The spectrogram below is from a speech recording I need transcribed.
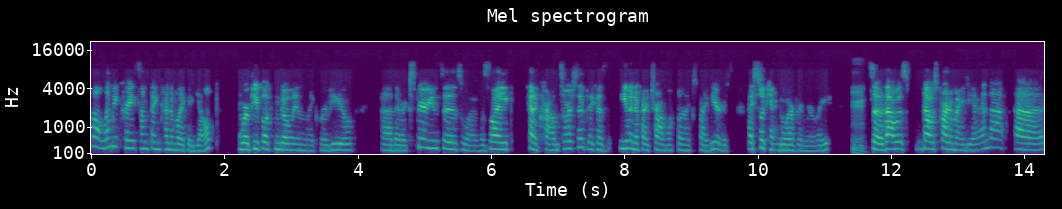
well, let me create something kind of like a Yelp where people can go in, like review uh, their experiences, what it was like, kind of crowdsource it because even if I travel for the next five years, I still can't go everywhere, right? Mm. So that was that was part of my idea, and that uh,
